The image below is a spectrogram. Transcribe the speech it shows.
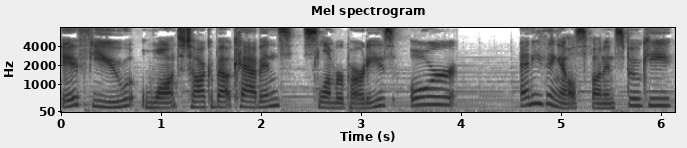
If you want to talk about cabins, slumber parties, or anything else fun and spooky,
